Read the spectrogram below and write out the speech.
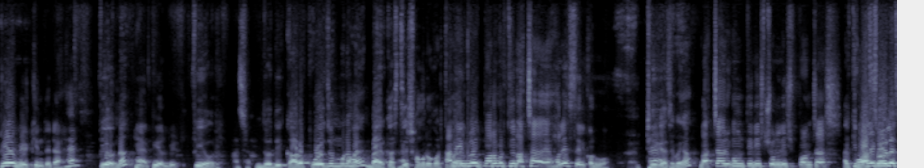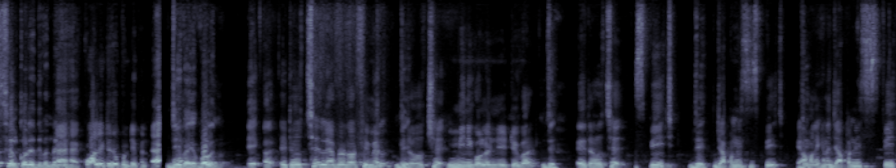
পিওর ব্রিড কিন্তু এটা হ্যাঁ? পিওর না? হ্যাঁ পিওর ব্রিড পিওর আচ্ছা। যদি কারও প্রয়োজন মনে হয় বাইরের কাছ থেকে সংগ্রহ করতে আমি এগুলো পরবর্তী বাচ্চা হলে সেল করব। ঠিক আছে ভাইয়া। বাচ্চা এরকম তিরিশ চল্লিশ পঞ্চাশ। আর কি বাচ্চা হলে সেল করে দিবেন হ্যাঁ হ্যাঁ কোয়ালিটির উপর ডিপেন্ড জি ভাইয়া বলেন। এটা হচ্ছে ল্যাব্রাডর ফিমেল এটা হচ্ছে মিনি গোল্ডেন রিট্রিভার জি। এটা হচ্ছে স্পিচ জি। জাপানিজ স্পিচ আমার এখানে Japanese speech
